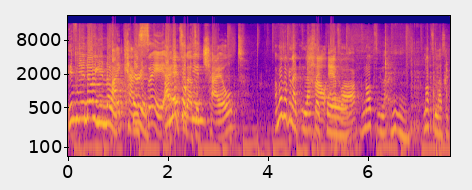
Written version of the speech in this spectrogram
If you know, you know. I can Period. say I'm I not ate it as talking. a child. I'm not talking like elastic. However- not ela- mm-mm, not elastic.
